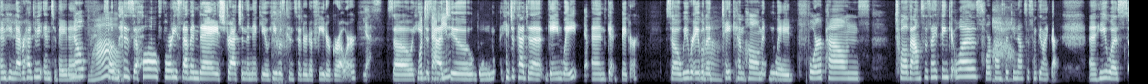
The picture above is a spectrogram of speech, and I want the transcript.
And he never had to be intubated. nope. Wow. So his whole 47 day stretch in the NICU, he was considered a feeder grower. Yes. So he What just had mean? to gain he just had to gain weight Yep. and get bigger. So we were able Wow. to take him home and he weighed four pounds, 12 ounces, I think it was, four pounds, Wow. 13 ounces, something like that. And he was so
